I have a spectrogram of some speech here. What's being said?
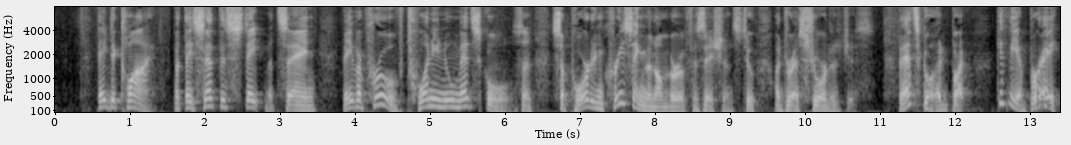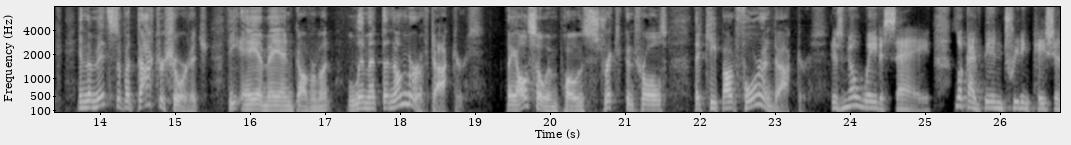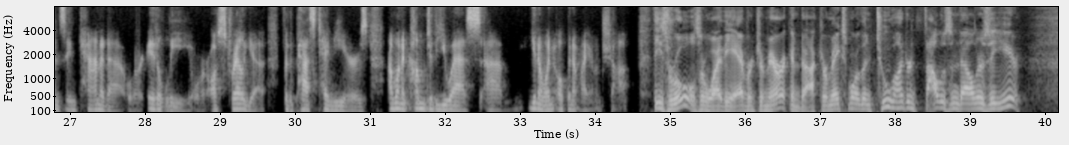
They declined, but they sent this statement saying They've approved 20 new med schools and support increasing the number of physicians to address shortages. That's good, but give me a break. In the midst of a doctor shortage, the AMA and government limit the number of doctors. They also impose strict controls that keep out foreign doctors. There's no way to say, look, I've been treating patients in Canada or Italy or Australia for the past 10 years. I want to come to the US. Um, you know, and open up my own shop. These rules are why the average American doctor makes more than $200,000 a year.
